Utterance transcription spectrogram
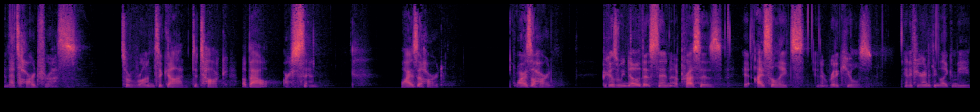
And that's hard for us to run to God to talk about our sin. Why is it hard? Why is it hard? Because we know that sin oppresses, it isolates, and it ridicules. And if you're anything like me,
